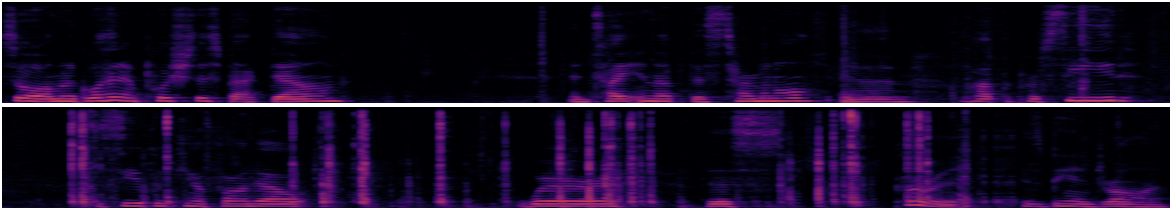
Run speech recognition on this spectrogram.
So I'm going to go ahead and push this back down and tighten up this terminal and we'll have to proceed to see if we can't find out where this current is being drawn.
